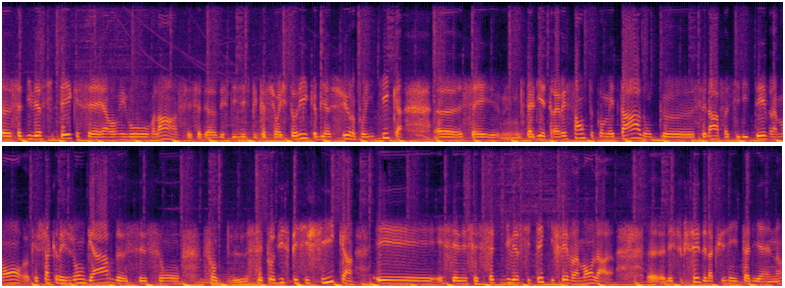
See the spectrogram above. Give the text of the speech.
Euh, cette diversité que c'est au niveau, voilà, c'est des, des explications historiques, bien sûr, politiques. Euh, L'Italie est très récente comme État, donc euh, c'est là à faciliter vraiment euh, que chaque région garde ses, son- son- euh, ses produits spécifiques et, et c'est cette diversité qui fait vraiment la, euh, les succès de la cuisine italienne.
